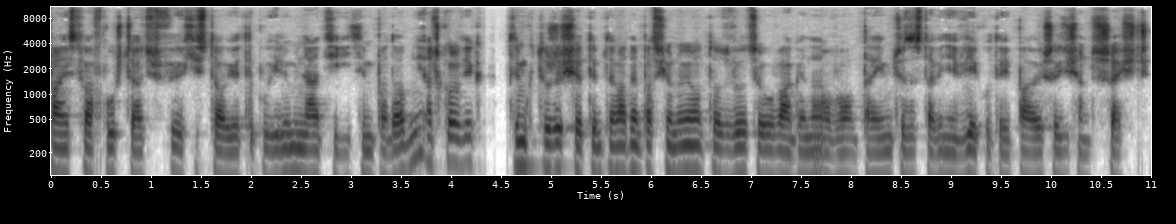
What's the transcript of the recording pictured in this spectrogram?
Państwa wpuszczać w historię typu Illuminati i tym podobnie, aczkolwiek tym, którzy się tym tematem pasjonują, to zwrócę uwagę na nowo tajemnicze zestawienie wieku tej pary 66.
